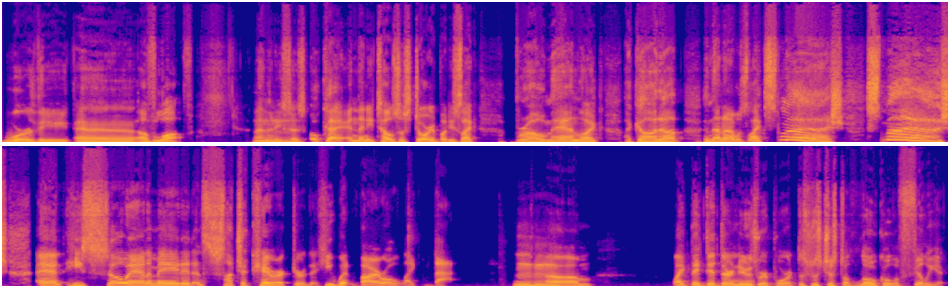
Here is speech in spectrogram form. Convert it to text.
worthy uh, of love. And mm-hmm. then he mm-hmm. says, okay. And then he tells a story, but he's like, bro, man, like I got up and then I was like, smash, smash. And he's so animated and such a character that he went viral like that. Mm-hmm. Um, like they did their news report. This was just a local affiliate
